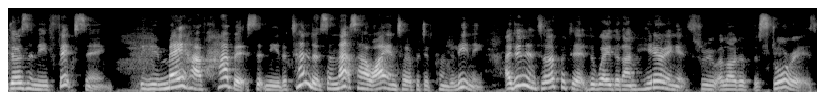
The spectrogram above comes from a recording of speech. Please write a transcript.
doesn't need fixing. But you may have habits that need attendance. And that's how I interpreted Kundalini. I didn't interpret it the way that I'm hearing it through a lot of the stories.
